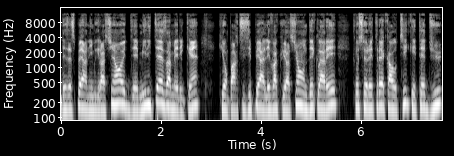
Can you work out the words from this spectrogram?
Des experts en immigration et des militaires américains qui ont participé à l'évacuation ont déclaré que ce retrait chaotique était dû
